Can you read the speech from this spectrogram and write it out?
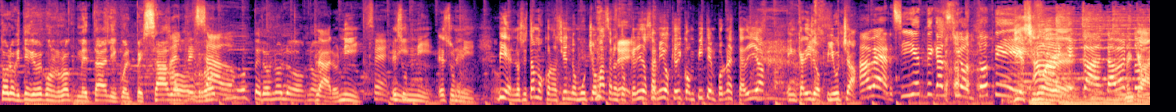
todo lo que tiene que ver con rock metálico, el pesado, Al pesado. rock, no, pero no lo... no. Claro, ni. Sí. Es Ni. un ni, es un Sí. ni. Bien, los estamos conociendo mucho más a nuestros Sí. queridos amigos que hoy compiten por una estadía en Carilo Piucha. A ver, siguiente canción, Toti. 19. Ay, me encanta. A ver, Me encanta,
